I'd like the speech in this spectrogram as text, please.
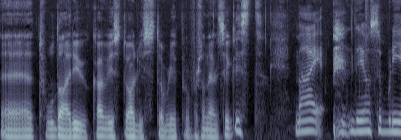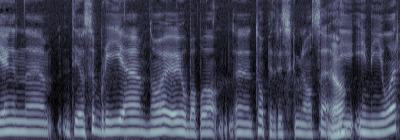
eh, to dager i uka hvis du har lyst til å bli profesjonell syklist. Nei, det å bli en eh, Det å bli eh, Nå har jeg jobba på eh, toppidrettsgymnaset Ja. i, i ni år.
